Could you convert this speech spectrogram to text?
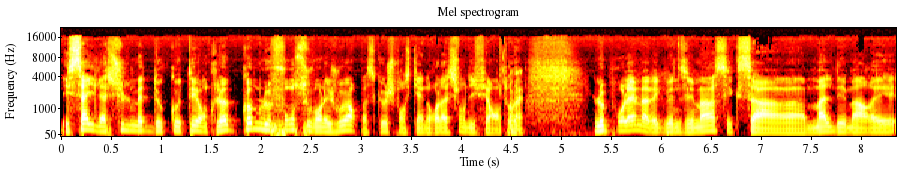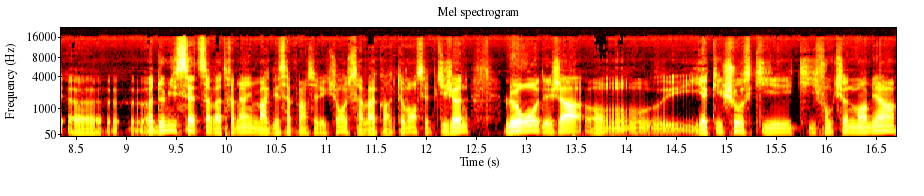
Et ça, il a su le mettre de côté en club, comme le font souvent les joueurs, parce que je pense qu'il y a une relation différente. Le problème avec Benzema, c'est que ça a mal démarré. Euh, en 2007, ça va très bien, il marque des sa première sélection ça va correctement, c'est petit jeune. L'Euro, déjà, il y a quelque chose qui, qui fonctionne moins bien.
